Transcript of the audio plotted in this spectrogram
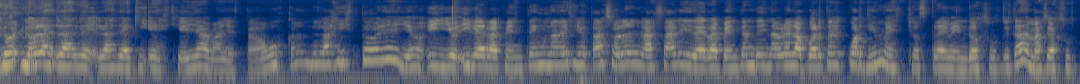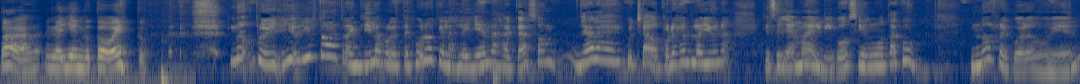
No, no las, las, de, las de aquí, es que ya, vaya, estaba buscando las historias y yo, y yo, y de repente en una vez yo estaba sola en la sala y de repente Andina abre la puerta del cuarto y me echó tremendo susto. Y estaba demasiado asustada leyendo todo esto. No, pero yo, yo estaba tranquila porque te juro que las leyendas acá son, ya las he escuchado. Por ejemplo, hay una que se llama El Vivosi en Otaku. No recuerdo muy bien,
